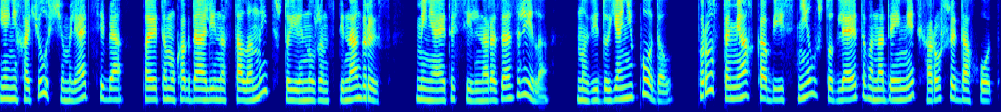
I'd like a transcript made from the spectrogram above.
я не хочу ущемлять себя, Поэтому, когда Алина стала ныть, что ей нужен спиногрыз, меня это сильно разозлило, но виду я не подал. Просто мягко объяснил, что для этого надо иметь хороший доход.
